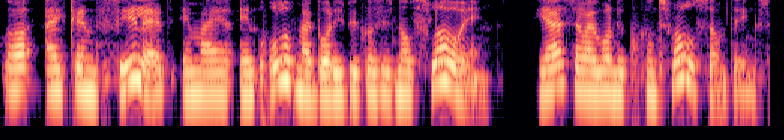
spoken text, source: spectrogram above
Well i can feel it in my in all of my bodies because it's not flowing. Yeah so i want to control some things.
